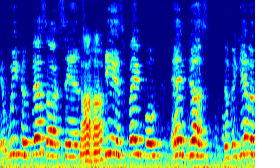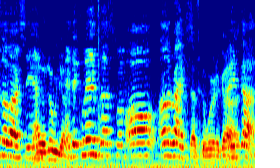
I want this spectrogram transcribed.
if we confess our sins, Uh-huh. he is faithful and just to forgive us of our sins, Hallelujah. and to cleanse us from all unrighteousness. That's the word of God. Praise God.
